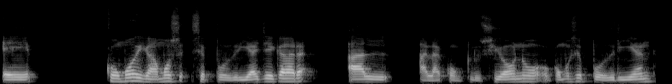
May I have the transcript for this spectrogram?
eh, ¿cómo, digamos, se podría llegar al, a la conclusión o, o cómo se podrían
